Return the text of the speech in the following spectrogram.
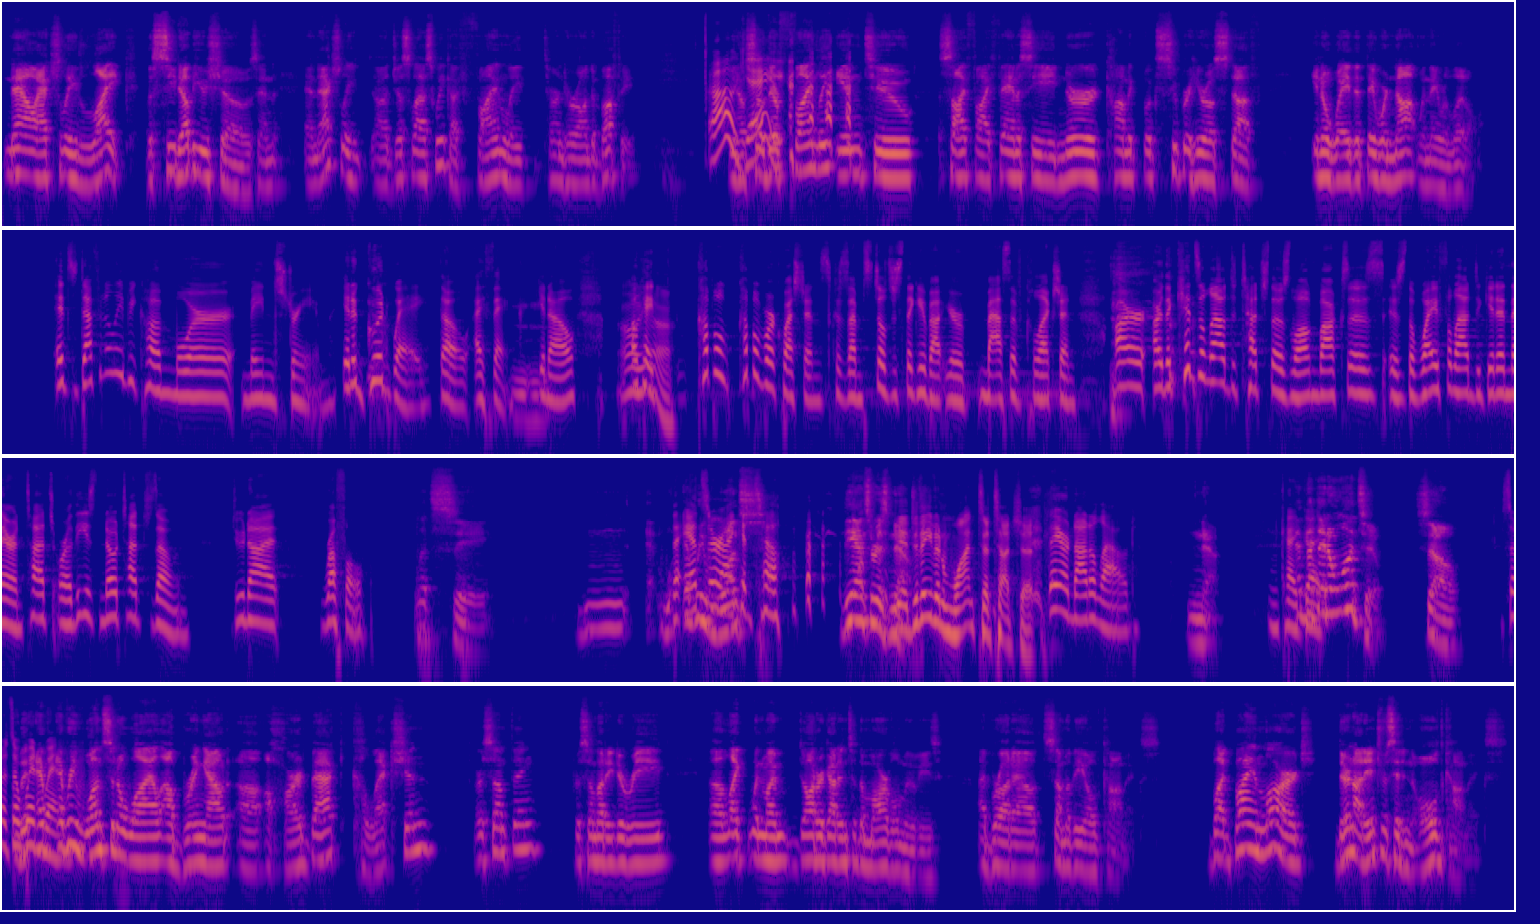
now actually like the CW shows and and actually uh, just last week I finally turned her on to Buffy. Oh, You know, yay. so they're finally into sci-fi, fantasy, nerd, comic book, superhero stuff in a way that they were not when they were little. It's definitely become more mainstream in a good way, though, I think. Mhm. You know? Oh, okay, yeah. couple couple more questions because I'm still just thinking about your massive collection. Are are the kids allowed to touch those long boxes? Is the wife allowed to get in there and touch, or are these no touch zone? Do not ruffle. Let's see. The every answer I can tell The answer is no. Yeah, do they even want to touch it? they are not allowed. no. Okay, And- good. but they don't want to. So so it's a win win. Every once in a while, I'll bring out a, a hardback collection or something for somebody to read. Uh, like when my daughter got into the Marvel movies, I brought out some of the old comics. But by and large, they're not interested in old comics.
